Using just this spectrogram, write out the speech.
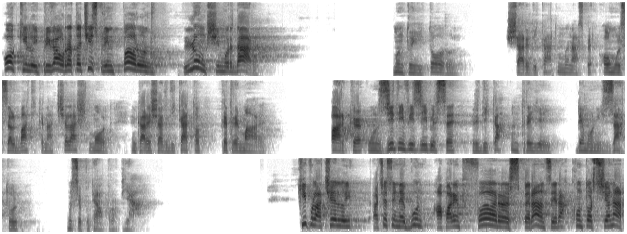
Ochii lui priveau rătăciți prin părul lung și murdar. Mântuitorul și-a ridicat mâna spre omul sălbatic în același mod în care și-a ridicat-o către mare. Parcă un zid invizibil se ridica între ei. Demonizatul nu se putea apropia. Chipul acelui, acestui nebun, aparent fără speranță, era contorsionat,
